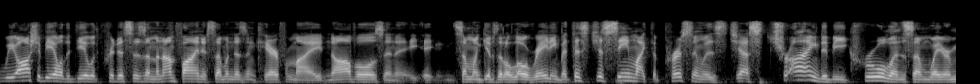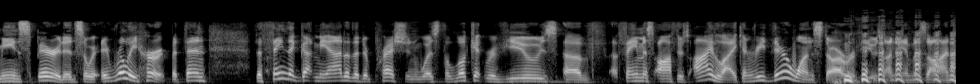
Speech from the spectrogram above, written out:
we all should be able to deal with criticism, and I'm fine if someone doesn't care for my novels and it, it, someone gives it a low rating. But this just seemed like the person was just trying to be cruel in some way or mean spirited, so it, it really hurt. But then the thing that got me out of the depression was to look at reviews of famous authors I like and read their one star reviews on Amazon.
